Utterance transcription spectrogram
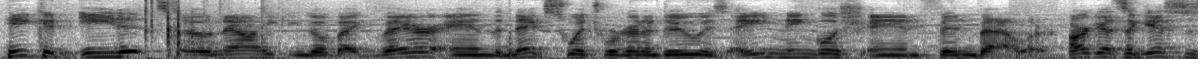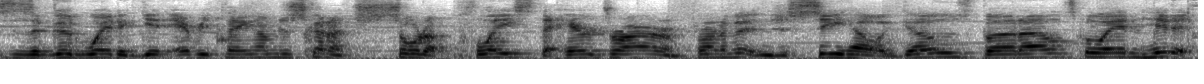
he could eat it, so now he can go back there, and the next switch we're going to do is Aiden English and Finn Balor. Alright guys, I guess this is a good way to get everything. I'm just going to sort of place the hair dryer in front of it and just see how it goes, but uh, let's go ahead and hit it.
